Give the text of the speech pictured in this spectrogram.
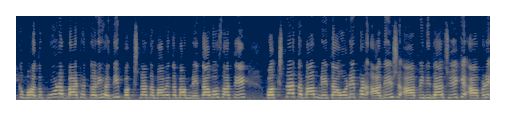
એક મહત્વપૂર્ણ બેઠક કરી હતી પક્ષના તમામે તમામ નેતાઓ સાથે. પક્ષના તમામ નેતાઓને પણ આદેશ આપી દીધા છે કે આપણે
